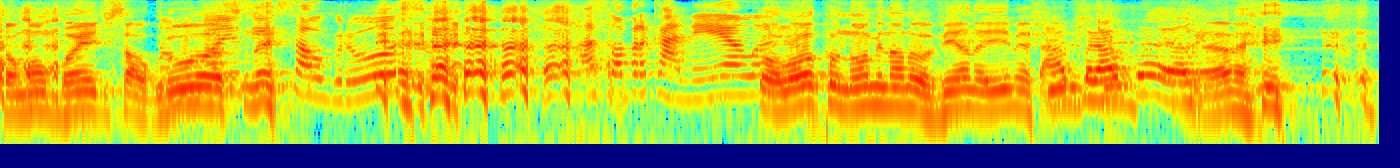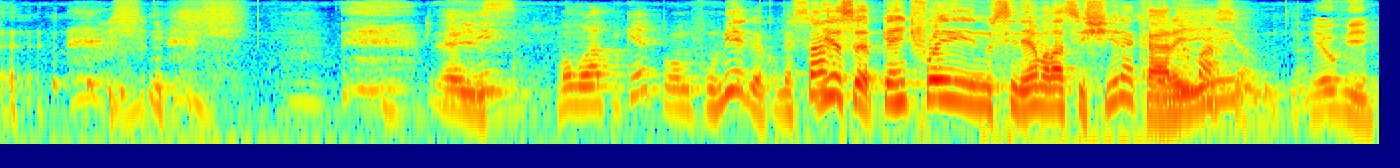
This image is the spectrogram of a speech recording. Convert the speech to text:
Tomar um banho de sal Toma um grosso, banhozinho né? de sal grosso. assopra canela. Coloca o nome na novena aí, minha Tá filha. bravo porque- pra ela. É, mas- é isso. Vamos lá pro quê? Pro Homem-Formiga? Começar? Isso, é porque a gente foi no cinema lá assistir, né, cara? Viu, E... Marcelo? Eu vi.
